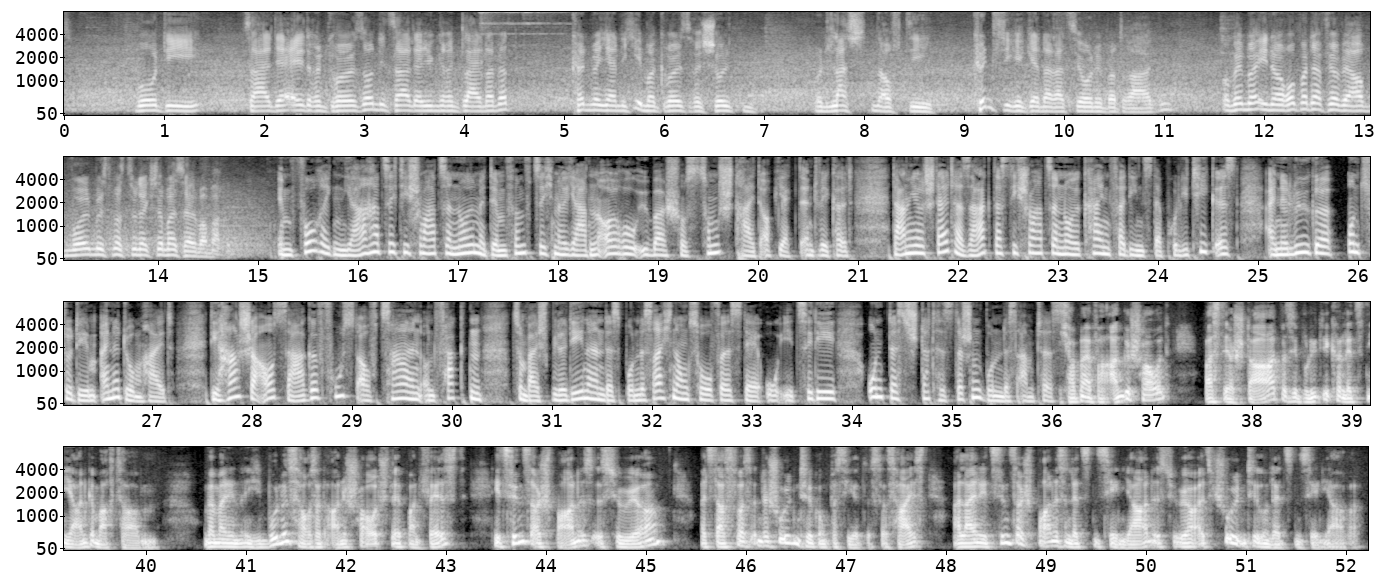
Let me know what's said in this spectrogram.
wo die Zahl der Älteren größer und die Zahl der Jüngeren kleiner wird, können wir ja nicht immer größere Schulden und Lasten auf die künftige Generation übertragen. Und wenn wir in Europa dafür werben wollen, müssen wir es zunächst einmal selber machen. Im vorigen Jahr hat sich die schwarze Null mit dem 50 Milliarden Euro Überschuss zum Streitobjekt entwickelt. Daniel Stelter sagt, dass die schwarze Null kein Verdienst der Politik ist, eine Lüge und zudem eine Dummheit. Die harsche Aussage fußt auf Zahlen und Fakten, zum Beispiel denen des Bundesrechnungshofes, der OECD und des Statistischen Bundesamtes. Ich habe mir einfach angeschaut, was der Staat, was die Politiker in den letzten Jahren gemacht haben. Wenn man den Bundeshaushalt anschaut, stellt man fest, die Zinsersparnis ist höher als das, was in der Schuldentilgung passiert ist. Das heißt, allein die Zinsersparnis in den letzten zehn Jahren ist höher als die Schuldentilgung in den letzten zehn Jahren.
